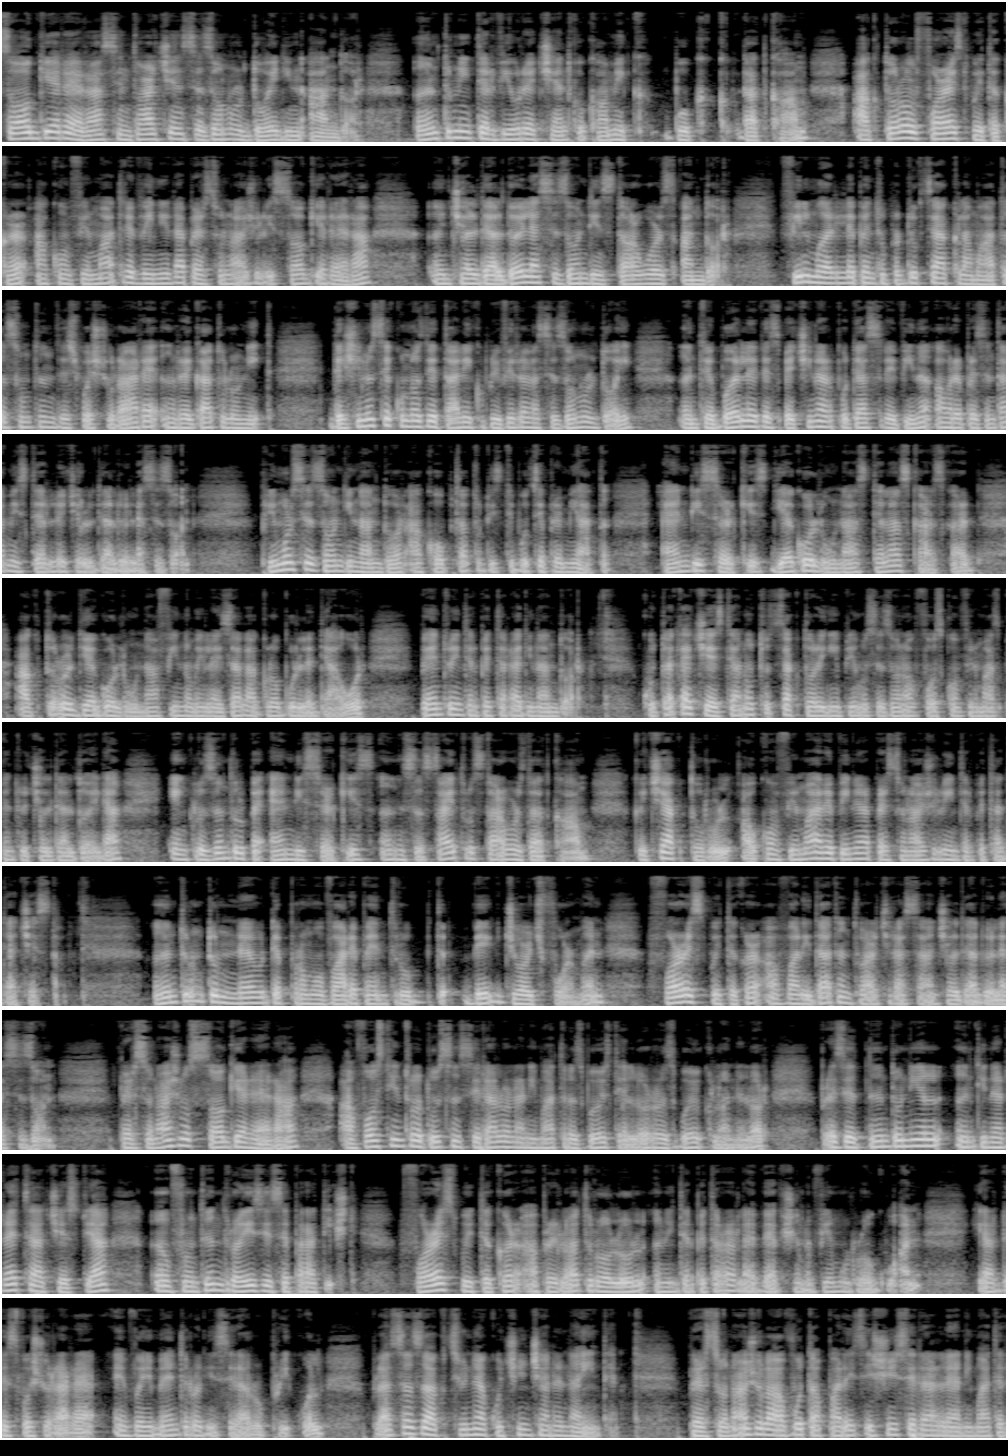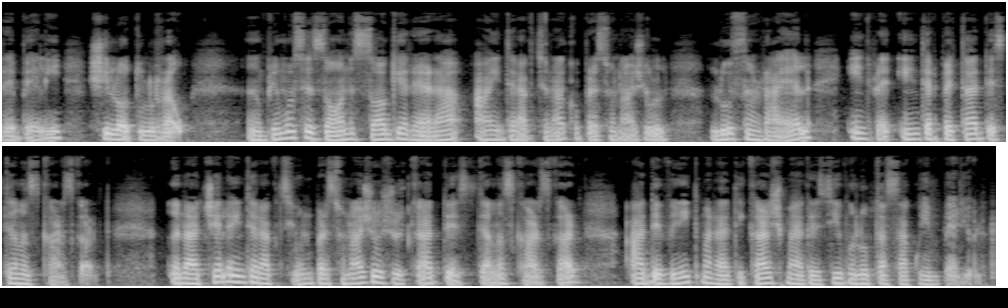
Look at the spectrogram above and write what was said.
Saw Gerrera se întoarce în sezonul 2 din Andor. Într-un interviu recent cu comicbook.com, actorul Forrest Whitaker a confirmat revenirea personajului Saw Gerrera în cel de-al doilea sezon din Star Wars Andor. Filmările pentru producția aclamată sunt în desfășurare în Regatul Unit. Deși nu se cunosc detalii cu privire la sezonul 2, întrebările despre cine ar putea să revină au reprezentat misterurile celui de-al doilea sezon. Primul sezon din Andor a cooptat o distribuție premiată. Andy Serkis, Diego Luna, Stellan Skarsgård, actorul Diego Luna fiind nominalizat la Globurile de Aur pentru interpretarea din Andor. Cu toate acestea, nu toți actorii din primul sezon au fost confirmați pentru cel de-al doilea, incluzându-l pe Andy Serkis, însă site-ul StarWars.com, cât și actorul, au confirmat revenirea personajului interpretat de acesta. Într-un turneu de promovare pentru Big George Foreman, Forrest Whitaker a validat întoarcerea sa în cel de-al doilea sezon. Personajul Saw Gerrera a fost introdus în serialul animat Războiul Stelelor, Războiul Clonelor, prezentându-l în tinerețea acestuia, înfruntând droizii separatiști. Forrest Whitaker a preluat rolul în interpretarea live action în filmul Rogue One, iar desfășurarea evenimentelor din serialul prequel plasează acțiunea cu 5 ani înainte. Personajul a avut apariții și în serialele animate Rebelii și Lotul Rău. În primul sezon, Saw Gerrera a interacționat cu personajul Luthen Rael, interpretat de Stellan Skarsgård. În acele interacțiuni, personajul jucat de Stellan Skarsgård a devenit mai radical și mai agresiv în lupta sa cu Imperiul.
